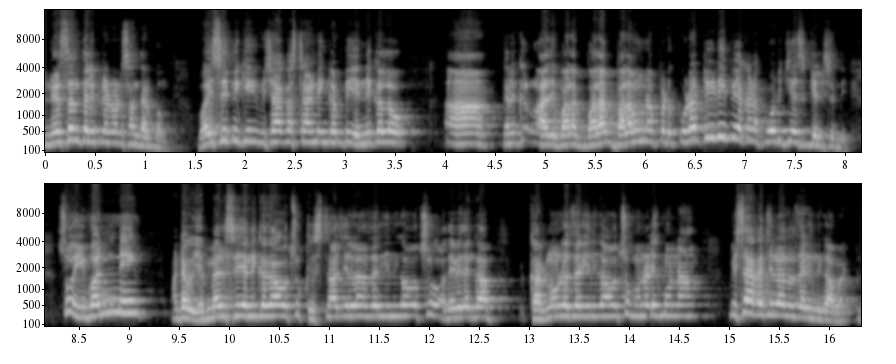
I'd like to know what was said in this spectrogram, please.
నిరసన తెలిపినటువంటి సందర్భం. వైసీపీకి విశాఖ స్టాండింగ్ కమిటీ ఎన్నికల్లో కనుక అది వాళ్ళకి బల బలం ఉన్నప్పటికీ కూడా టీడీపీ అక్కడ పోటీ చేసి గెలిచింది. సో ఇవన్నీ అంటే ఎమ్మెల్సీ ఎన్నిక కావచ్చు కృష్ణా జిల్లాలో జరిగింది కావచ్చు అదేవిధంగా కర్నూలులో జరిగింది కావచ్చు మొన్నటికి మొన్న విశాఖ జిల్లాలో జరిగింది కాబట్టి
